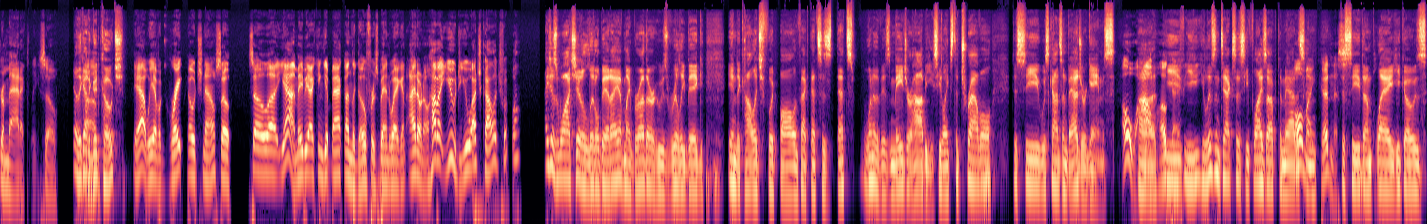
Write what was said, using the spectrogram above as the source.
dramatically. So yeah, they got a um, good coach. yeah, we have a great coach now. So so uh, yeah, maybe I can get back on the Gophers bandwagon. I don't know. How about you? Do you watch college football? I just watch it a little bit. I have my brother who's really big into college football. In fact, that's his that's one of his major hobbies. He likes to travel to see Wisconsin Badger games. Oh wow. Uh, okay. He, he he lives in Texas. He flies up to Madison. oh my goodness! to see them play. He goes,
